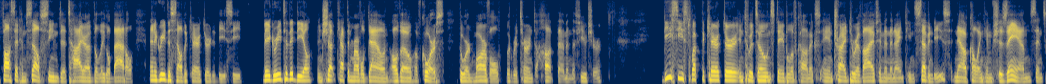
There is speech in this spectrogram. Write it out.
Fawcett himself seemed to tire of the legal battle and agreed to sell the character to DC. They agreed to the deal and shut Captain Marvel down, although, of course, the word Marvel would return to haunt them in the future. DC swept the character into its own stable of comics and tried to revive him in the 1970s, now calling him Shazam since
